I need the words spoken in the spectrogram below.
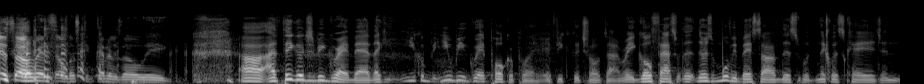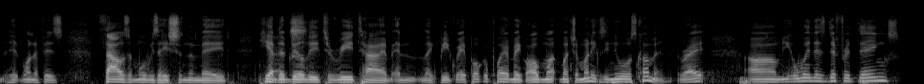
is already almost kicked out of his own league. Uh, I think it would just be great, man. Like you could, be, you'd be a great poker player if you could control time. Right, you go fast. There's a movie based on this with Nicolas Cage and hit one of his thousand movies that he shouldn't have made. He had the ability to read time and like be a great poker player, make all mu- bunch of money because he knew it was coming. Right? Um, you can witness different things,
